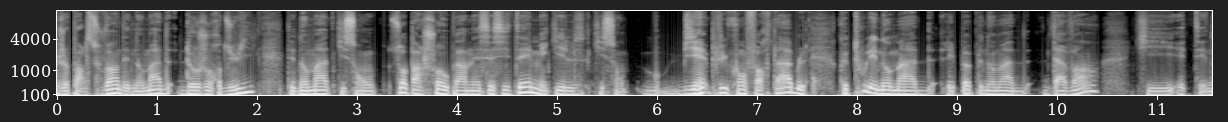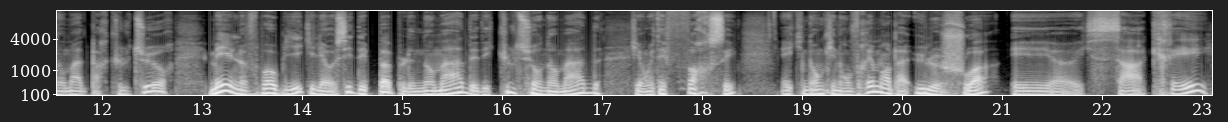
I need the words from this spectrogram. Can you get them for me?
je parle souvent des nomades d'aujourd'hui, des nomades qui sont soit par choix ou par nécessité, mais qui, qui sont bien plus confortables que tous les nomades, les peuples nomades d'avant, qui étaient nomades par culture. Mais il ne faut pas oublier qu'il y a aussi des peuples nomades et des cultures nomades qui ont été forcés et qui donc qui n'ont vraiment pas eu le choix. Et euh, ça a créé,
